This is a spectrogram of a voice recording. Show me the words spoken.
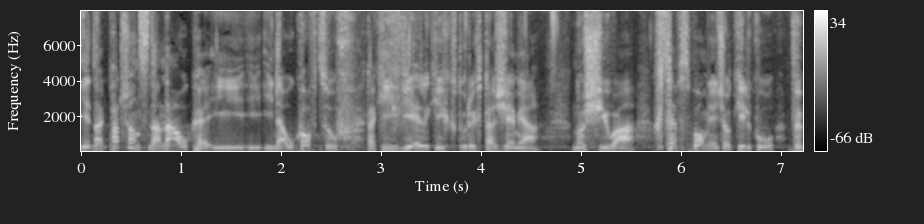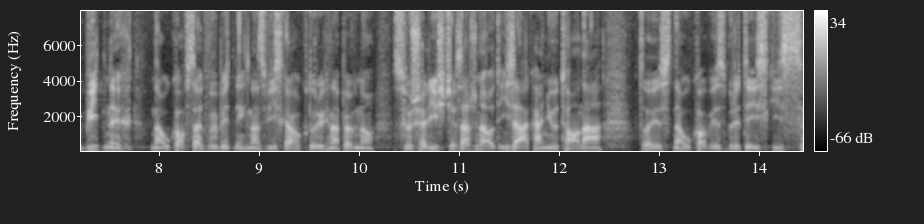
jednak patrząc na naukę i, i, i, naukowców, takich wielkich, których ta Ziemia nosiła, chcę wspomnieć o kilku wybitnych naukowcach, wybitnych nazwiskach, o których na pewno słyszeliście. Zacznę od Isaaka Newtona, to jest naukowiec brytyjski z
